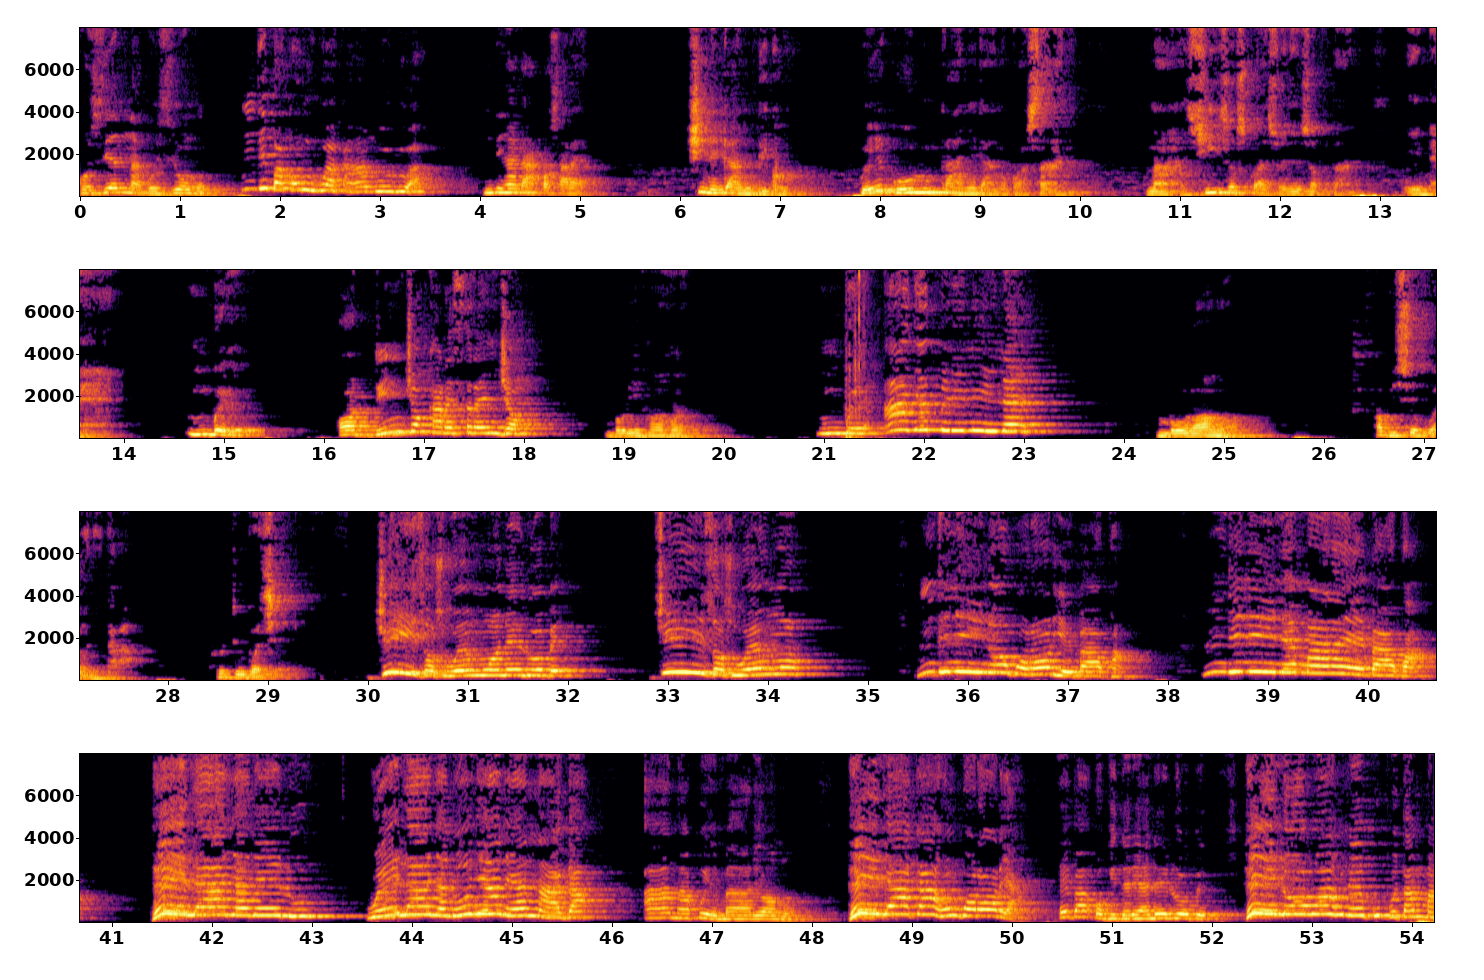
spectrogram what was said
gọzie nna gọzie ụmụ. Ndị gbakọrọ ugbu a ka ha n'olu a ndị ha ga-akọsara ya. Chineke anyị biko. Kwee ka olu nke anyị ga-anụkwasị anyị n'aha jizọs kraịst onye nzọpụta amen. Mgbe ọ dị njọ karịsịrị njọ bụrụ ihe ọhụrụ. Mgbe anya mmiri niile bụrụ ọṅụ ọ bụ isiokwu anyị taa. Otu ụbọchị jizọs wee nwụọ n'elu obe. Jizọs wee nwụọ. Ndị niile ọ gwọrọ ọrịa ebe akwa. Ndị niile mara ebe akwa. Ha ele anya n'elu wee lee anya na onye a na ya na-aga anakwa emegharị ọnụ. Ha ele aka ahụ gwọrọ ọrịa ebe a kpọgidere ya n'elu obe. Ha ele ọnụ ahụ na-ekwupụta mma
